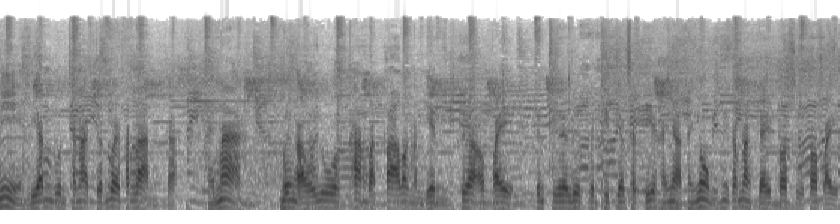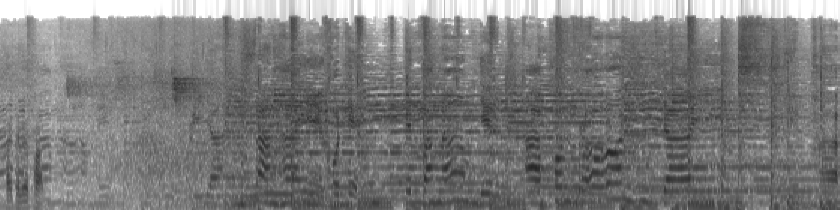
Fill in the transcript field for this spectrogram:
มีเหรียญรุ่นชนะจนด้วยพันล้านก็ให้มาเบิ่งเอาอยู่ทางวัดป่าวังน้ำเย็น เพื่อเอาไปเป็นทีระลึกเป็นทีเตือนสติให้ญาติให้โยมมีกำลังใจต่อสู่ต่อไปพระเจริญพรปริยันสร้างให้คนเห็น เป็นบางน้ำเย็น อาบคนร้อนใจ เก็บภาพ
